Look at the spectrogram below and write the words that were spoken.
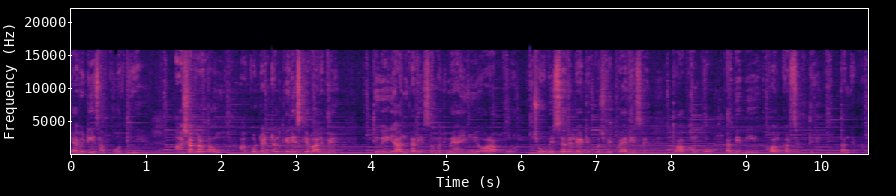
कैविटीज़ आपको होती हैं। आशा करता हूँ, आपको डेंटल केरीज के बारे में दी हुई जानकारी समझ में आएँगी और आपको जो भी से रिलेटेड कुछ भी क्वेरीज हैं तो आप हमको कभी भी कॉल कर सकते हैं। धन्यवाद।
